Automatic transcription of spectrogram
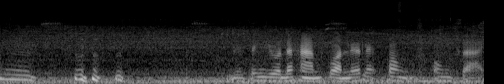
อืมเดี๋ยวต้องโยนอาหารก่อนแล้วแหละกล้องกล้องสาย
